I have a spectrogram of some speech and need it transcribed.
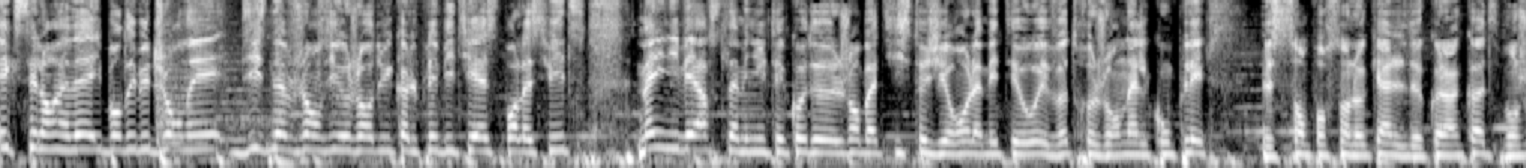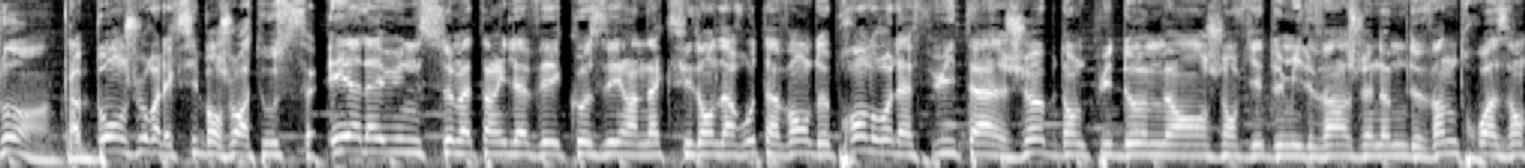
excellent réveil, bon début de journée. 19 janvier aujourd'hui, Coldplay BTS pour la suite. My Universe, la Minute Éco de Jean-Baptiste Giron, la météo et votre journal complet. Le 100% local de Colin Cotte. Bonjour. Bonjour Alexis, bonjour à tous. Et à la une, ce matin, il avait causé un accident de la route avant de prendre la fuite à Job dans le Puy-de-Dôme en janvier 2020. Jeune homme de 23 ans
